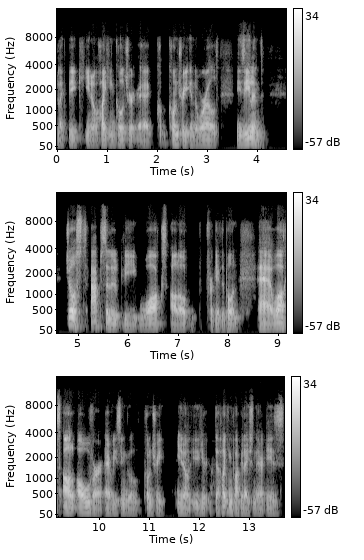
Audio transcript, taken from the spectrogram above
like big you know hiking culture uh, country in the world, New Zealand just absolutely walks all over forgive the pun uh, walks all over every single country you know the hiking population there is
